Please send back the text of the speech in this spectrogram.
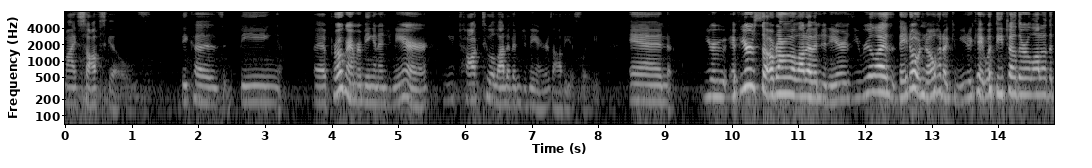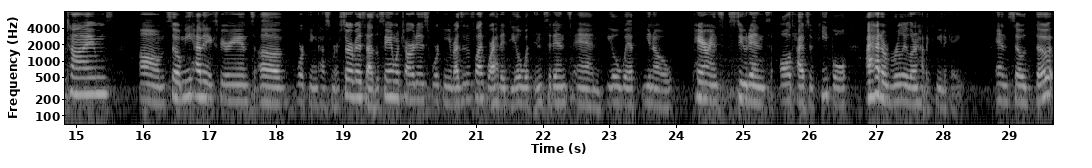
my soft skills because being a programmer, being an engineer, you talk to a lot of engineers, obviously. And you're if you're so around a lot of engineers, you realize they don't know how to communicate with each other a lot of the times. Um, so me having experience of working customer service as a sandwich artist, working in residence life where I had to deal with incidents and deal with, you know, parents, students, all types of people, I had to really learn how to communicate. And so the,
